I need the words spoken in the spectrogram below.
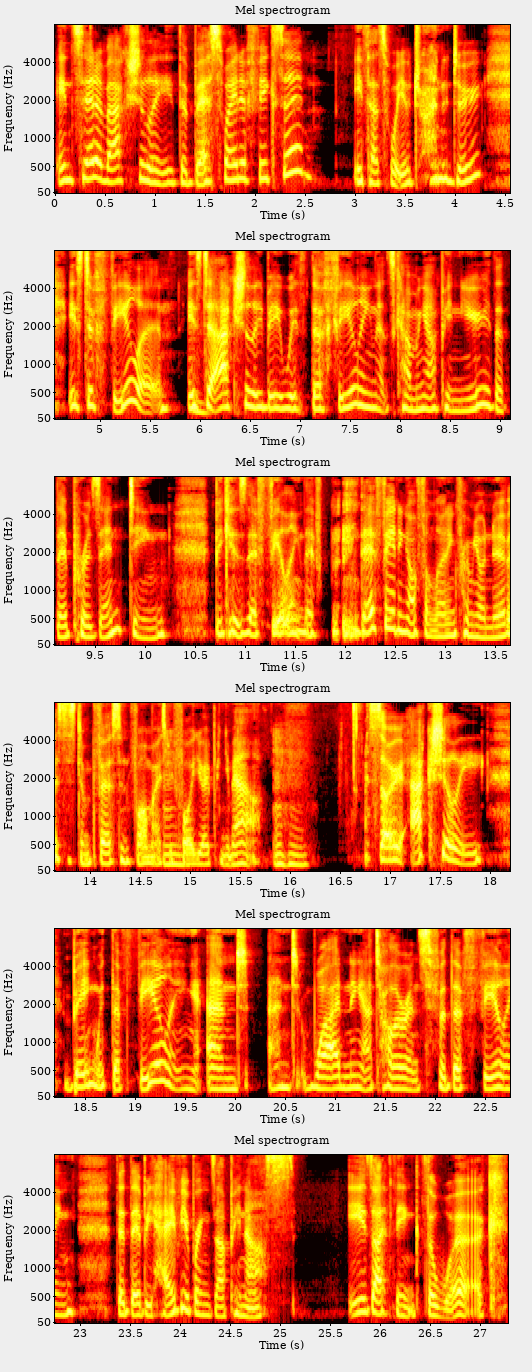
instead of actually the best way to fix it. If that's what you're trying to do, is to feel it, is mm. to actually be with the feeling that's coming up in you that they're presenting, because they're feeling they're they're feeding off and learning from your nervous system first and foremost mm. before you open your mouth. Mm -hmm. So actually being with the feeling and and widening our tolerance for the feeling that their behavior brings up in us is I think the work.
